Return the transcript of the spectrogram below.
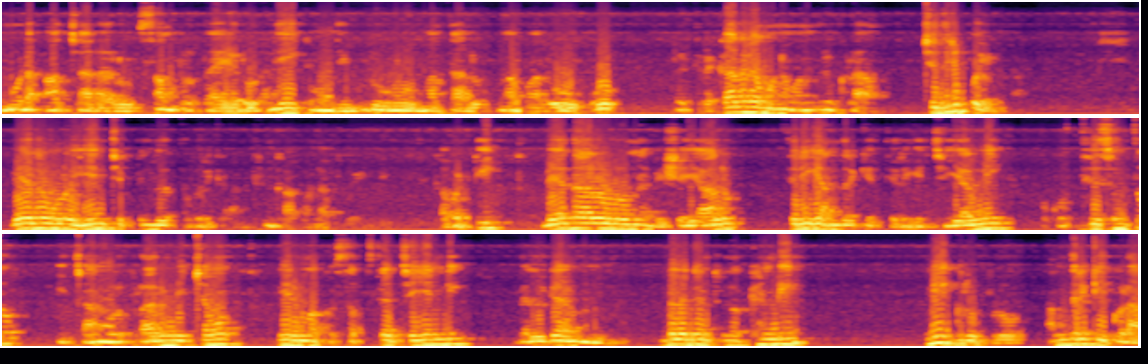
మూఢ ఆచారాలు సాంప్రదాయాలు అనేక మంది గురువులు మతాలు భావాలు రకరకాలుగా మనం అందరం కూడా చెదిరిపోయి ఉన్నాం. వేదంలో ఏం చెప్పిందో ఎవరికి అర్థం కాకుండా పోయింది. కాబట్టి వేదాలలో ఉన్న విషయాలు తిరిగి అందరికీ తెలియజేయాలని ఒక ఉద్దేశంతో ఈ ఛానల్ ప్రారంభించాము. మీరు మాకు సబ్స్క్రైబ్ చేయండి బెల్ బెల్గంట నొక్కండి. మీ గ్రూప్లో అందరికీ కూడా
